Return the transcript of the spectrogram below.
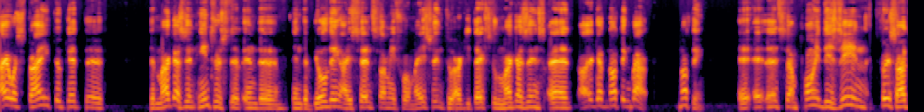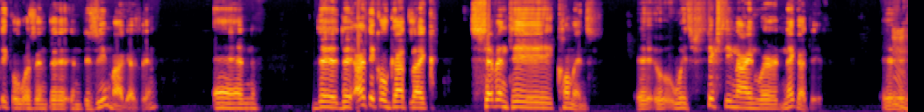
I was trying to get the the magazine interested in the in the building. I sent some information to architectural magazines, and I got nothing back. Nothing. At, some point, the Dezeen first article was in the in the Dezeen magazine, and the the article got like seventy comments, which sixty nine were negative. Uh, hmm.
